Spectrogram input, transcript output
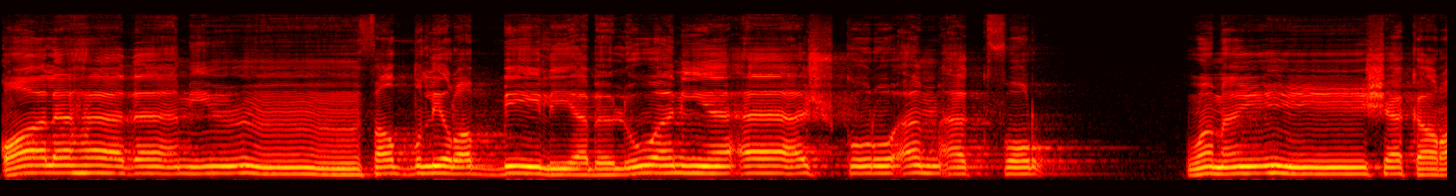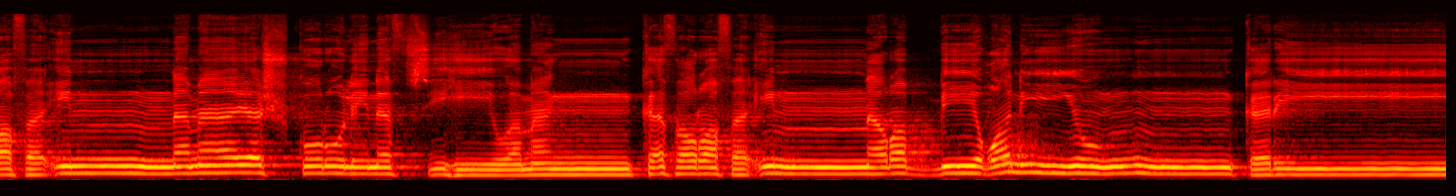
قال هذا من فضل ربي ليبلوني اشكر أم أكفر ومن شكر فإنما يشكر لنفسه ومن كفر فإن ربي غني كريم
